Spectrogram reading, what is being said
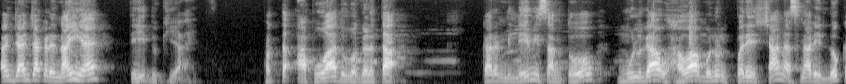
आणि ज्यांच्याकडे नाही आहे तेही दुःखी आहेत. फक्त अपवाद वगळता. कारण मी नेहमी सांगतो मुलगा व्हावा म्हणून परेशान असणारे लोक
